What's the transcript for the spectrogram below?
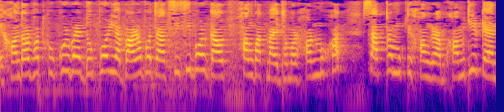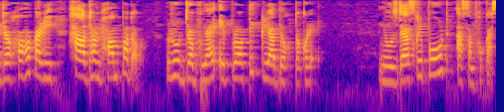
এই সন্দৰ্ভত শুকুৰবাৰে দুপৰীয়া বাৰ বজাত চিচিবৰ গাঁৱত সংবাদ মাধ্যমৰ সন্মুখত ছাত্ৰ মুক্তি সংগ্ৰাম সমিতিৰ কেন্দ্ৰীয় সহকাৰী সাধাৰণ সম্পাদক ৰুদ্ৰ ভূঞাই এই প্ৰতিক্ৰিয়া ব্যক্ত কৰে। News desk report Assam focus.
